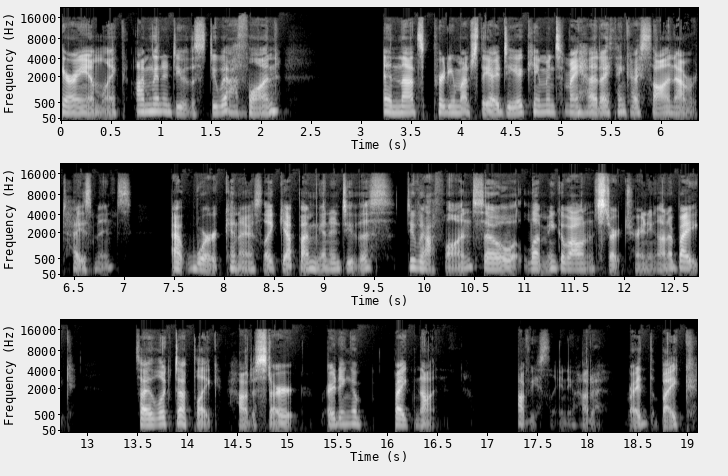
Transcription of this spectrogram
Here I am, like, I'm going to do this duathlon. And that's pretty much the idea came into my head. I think I saw an advertisement at work and I was like, yep, I'm going to do this duathlon. So let me go out and start training on a bike. So I looked up like how to start riding a bike. Not obviously, I knew how to ride the bike,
